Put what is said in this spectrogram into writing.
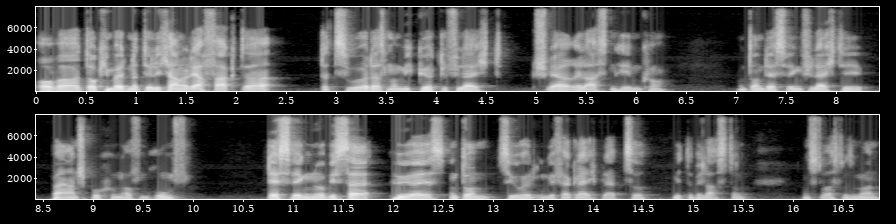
Aber da kommt halt natürlich auch noch der Faktor dazu, dass man mit Gürtel vielleicht schwerere Lasten heben kann. Und dann deswegen vielleicht die Beanspruchung auf dem Rumpf deswegen nur ein bisschen höher ist und dann sie halt ungefähr gleich bleibt so mit der Belastung. Und du weißt, was ich meine?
